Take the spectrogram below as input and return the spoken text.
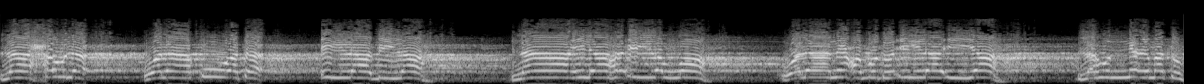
لا حول ولا قوة إلا بالله لا إله إلا الله ولا نعبد إلا إياه له النعمة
